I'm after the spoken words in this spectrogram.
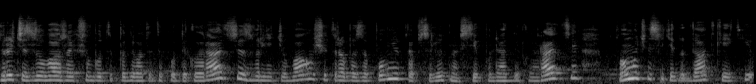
До речі, зауважу, якщо будете подавати таку декларацію, зверніть увагу, що треба заповнювати абсолютно всі поля декларації, в тому числі ті додатки, які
